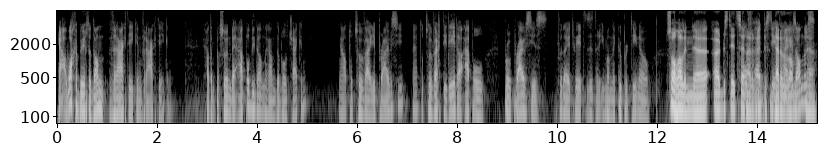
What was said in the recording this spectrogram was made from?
ja, wat gebeurt er dan? Vraagteken, vraagteken. Gaat een persoon bij Apple die dan gaan dubbelchecken? Ja, tot zover je privacy. Hè, tot zover het idee dat Apple pro-privacy is. Voordat je het weet, zit er iemand in Cupertino zal wel in eh, uitbesteed zijn Of naar uitbesteed derde ergens land. anders. Ja.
